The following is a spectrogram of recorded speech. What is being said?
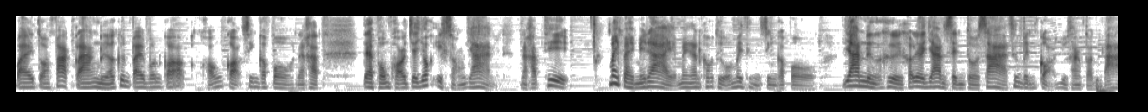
ไปตัวภาคกลางเหนือขึ้นไปบนเกาะของเกาะสิงคโปร์นะครับ แต่ผมขอจะยกอีก 2 ย่านนะครับที่ไม่ไปไม่ได้ ไม่งั้นเขาถือว่าไม่ถึงสิงคโปร์ ย่านหนึ่งก็คือเขาเรียกย่านเซนโตซาซึ่งเป็นเกาะอยู่ทางตอนใต้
